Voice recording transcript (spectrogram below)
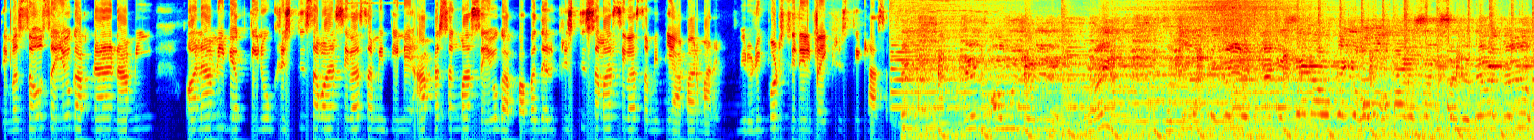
તેમજ સૌ સહયોગ આપનારા નામી અનામી વ્યક્તિનો ખ્રિસ્તી સમાજ સેવા સમિતિને આ પ્રસંગમાં સહયોગ આપવા બદલ ખ્રિસ્તી સમાજ સેવા સમિતિ આભાર માને. બ્યુરો રિપોર્ટ સિરિલભાઈ ખ્રિસ્તી ઠાસર. એક હોવું જોઈએ રાઈટ તો ચાલો આપણે કહીએ કે કસાના હોગા યે હોગા હમારે સંગ સંગ દેવા કહ્યું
